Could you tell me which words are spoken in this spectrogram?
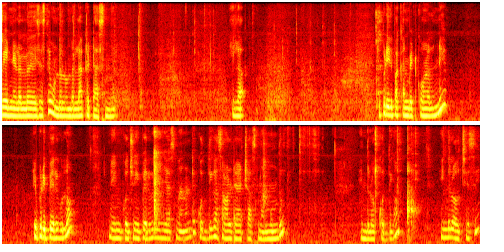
వేడి నీళ్ళల్లో వేసేస్తే ఉండలు ఉండల్లా కట్టేస్తుంది. ఇలా. ఇప్పుడు ఇది పక్కన పెట్టుకోవాలండి. ఇప్పుడు ఈ పెరుగులో నేను కొంచెం ఈ పెరుగుని ఏం చేస్తున్నానంటే కొద్దిగా సాల్ట్ యాడ్ చేస్తున్నాను ముందు. ఇందులో కొద్దిగా. ఇందులో వచ్చేసి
